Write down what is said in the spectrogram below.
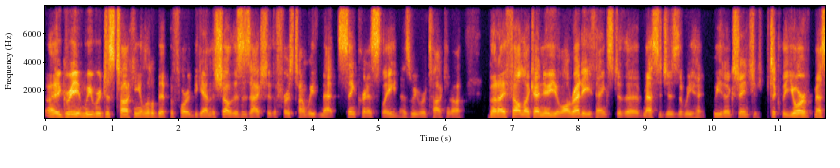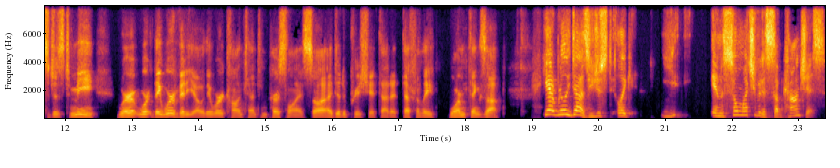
I agree. And we were just talking a little bit before we began the show. This is actually the first time we've met synchronously, as we were talking about but I felt like I knew you already thanks to the messages that we had, we had exchanged, particularly your messages to me, where were, they were video, they were content and personalized. So I did appreciate that. It definitely warmed things up. Yeah, it really does. You just like, you, and so much of it is subconscious,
